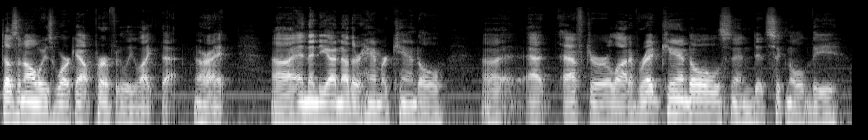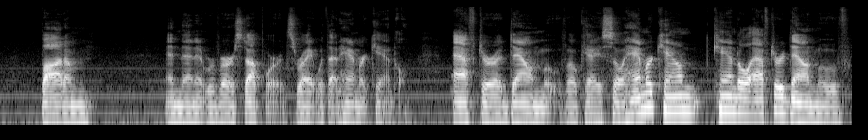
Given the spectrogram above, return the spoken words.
Doesn't always work out perfectly like that, all right? Uh, and then you got another hammer candle uh, at after a lot of red candles, and it signaled the bottom, and then it reversed upwards, right, with that hammer candle after a down move. Okay, so a hammer can- candle after a down move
